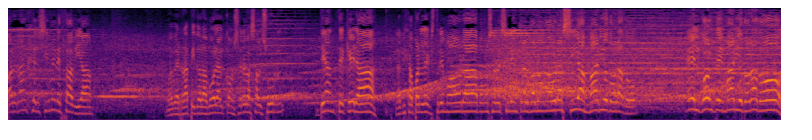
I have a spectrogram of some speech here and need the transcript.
para el Ángel Jiménez Avia. Mueve rápido la bola el Conservas al sur de Antequera. La deja para el extremo ahora. Vamos a ver si le entra el balón ahora sí a Mario Dorado. El gol de Mario Dorado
